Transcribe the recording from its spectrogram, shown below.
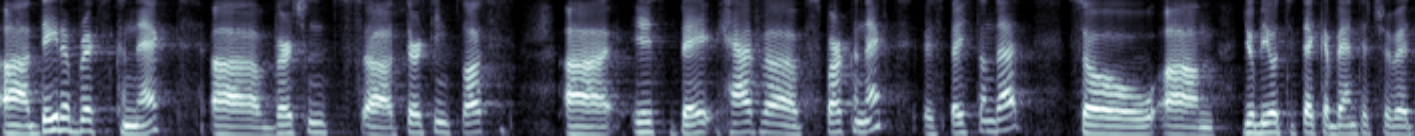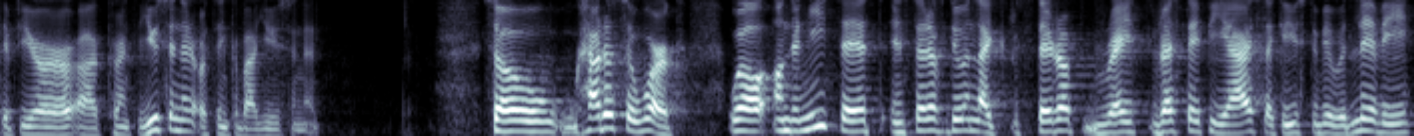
Uh, Databricks Connect uh, versions uh, 13 plus uh, is have a Spark Connect is based on that. So um, you'll be able to take advantage of it if you're uh, currently using it or think about using it. So how does it work? Well, underneath it, instead of doing like straight-up REST APIs like it used to be with Livy,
